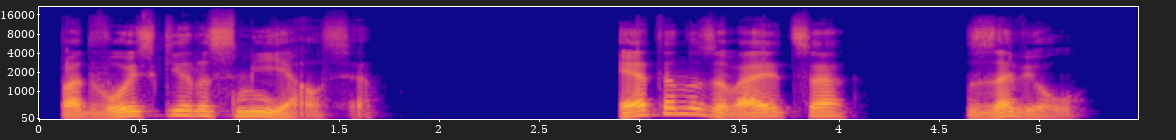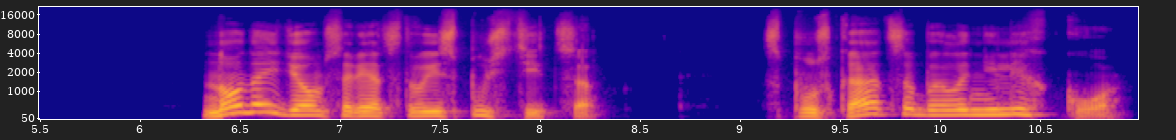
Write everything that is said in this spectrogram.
Подвойский рассмеялся. «Это называется «завел». Но найдем средства и спуститься». Спускаться было нелегко.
